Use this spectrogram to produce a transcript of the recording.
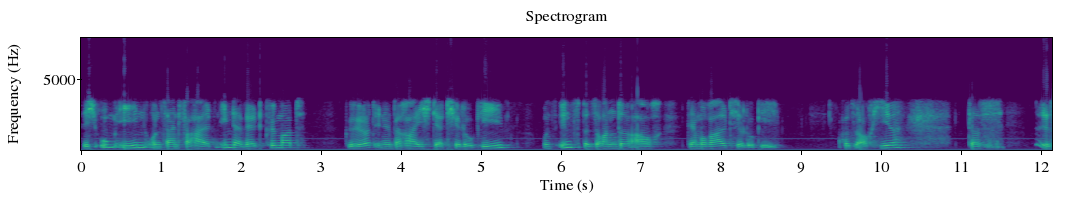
sich um ihn und sein Verhalten in der Welt kümmert, gehört in den Bereich der Theologie und insbesondere auch der Moraltheologie. Also auch hier, das ist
